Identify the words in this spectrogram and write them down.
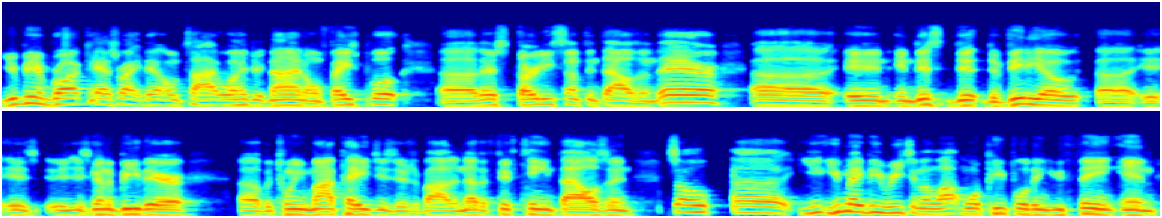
You're being broadcast right now on Tide 109 on Facebook. Uh, there's 30 something thousand there. Uh, and and this the, the video uh, is is going to be there uh, between my pages. There's about another 15,000. So uh, you you may be reaching a lot more people than you think. And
